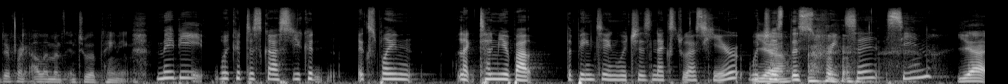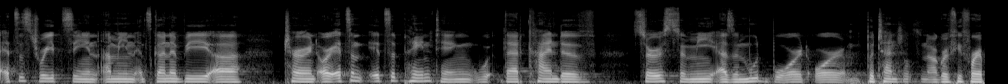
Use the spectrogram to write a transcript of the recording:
different elements into a painting. Maybe we could discuss. You could explain, like, tell me about the painting which is next to us here, which yeah. is the street scene. Yeah, it's a street scene. I mean, it's gonna be uh, turned, or it's a it's a painting that kind of serves to me as a mood board or potential scenography for a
